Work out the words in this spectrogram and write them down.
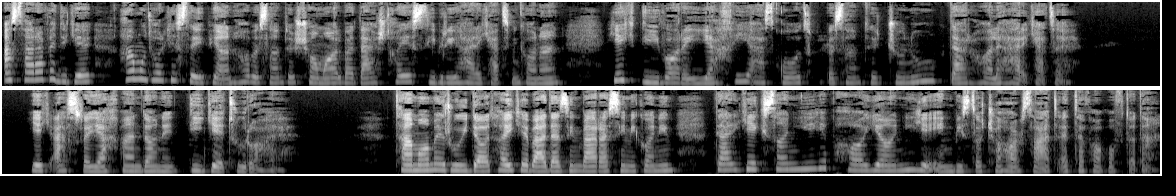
از طرف دیگه همونطور که سیپیان ها به سمت شمال و دشت های سیبری حرکت می‌کنن یک دیوار یخی از قطب به سمت جنوب در حال حرکته. یک عصر یخمندان دیگه تو راهه. تمام رویدادهایی که بعد از این بررسی می کنیم در یک ثانیه پایانی این 24 ساعت اتفاق افتادن.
